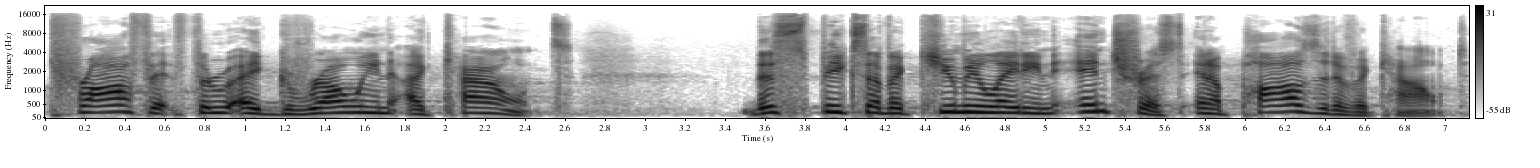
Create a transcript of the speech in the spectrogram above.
profit through a growing account. This speaks of accumulating interest in a positive account.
